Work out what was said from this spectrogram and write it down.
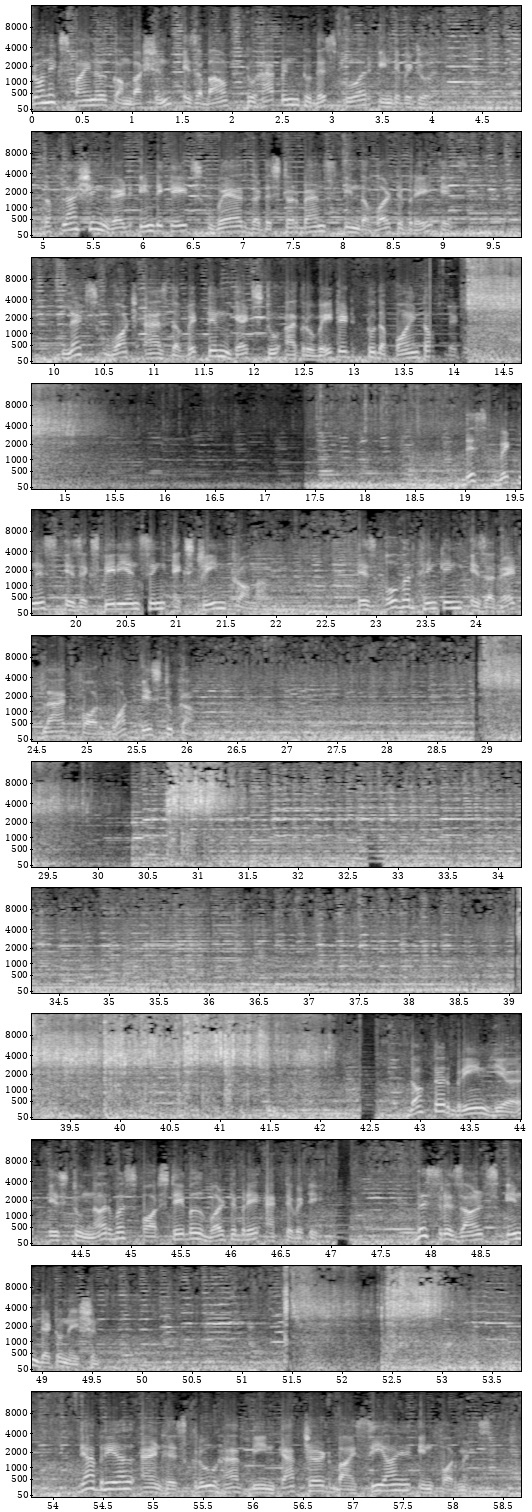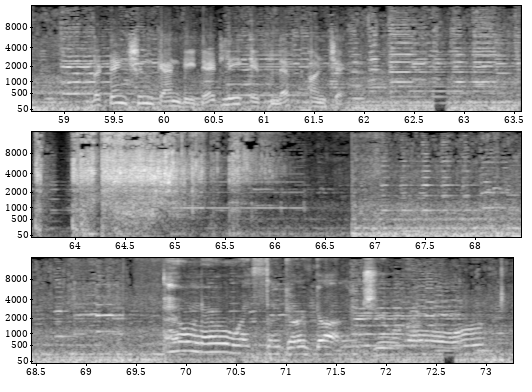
Chronic spinal combustion is about to happen to this poor individual. The flashing red indicates where the disturbance in the vertebrae is. Let's watch as the victim gets too aggravated to the point of detonation. This witness is experiencing extreme trauma. His overthinking is a red flag for what is to come. Dr. Breen here is too nervous for stable vertebrae activity. This results in detonation. Gabriel and his crew have been captured by CIA informants. The tension can be deadly if left unchecked. Think I've gotten too hard.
